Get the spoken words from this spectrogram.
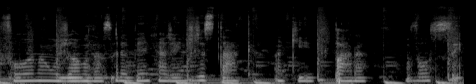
Foram os jogos da Série B que a gente destaca aqui para você.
